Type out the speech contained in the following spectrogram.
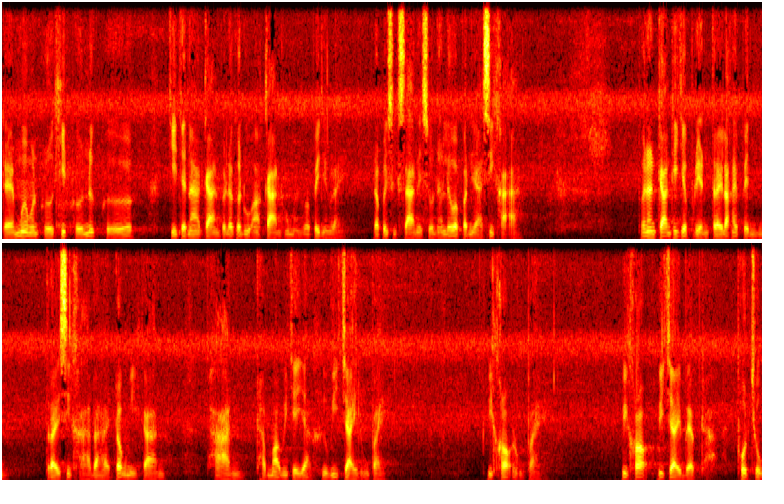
แต่เมื่อมันเผลอคิดเผลอนึกเผลอจินตนาการไปแล้วก็ดูอาการของมันว่าเป็นอย่างไร แล้วไปศึกษาในส่วนนั้นเรียกว่าปัญญาสิขา เพราะฉะนั้นการที่จะเปลี่ยนไตรลักษณ์ให้เป็นไตรสิขาได้ต้องมีการผ่านธรรมวิจยะคือวิจัยลงไป วิเคราะห์ลงไป วิเคราะห์วิจัยแบบโพชง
